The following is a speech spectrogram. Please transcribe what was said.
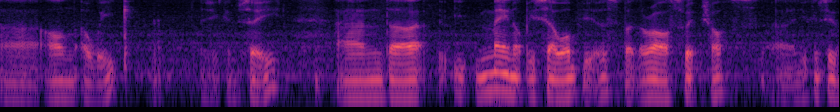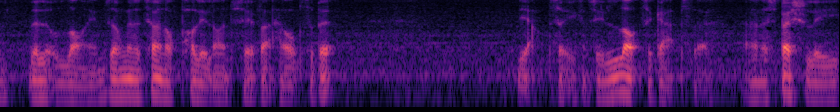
uh, on a week as you can see. And uh, it may not be so obvious but there are switch offs uh, you can see the, the little lines. I'm going to turn off polyline to see if that helps a bit. Yeah so you can see lots of gaps there. And especially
